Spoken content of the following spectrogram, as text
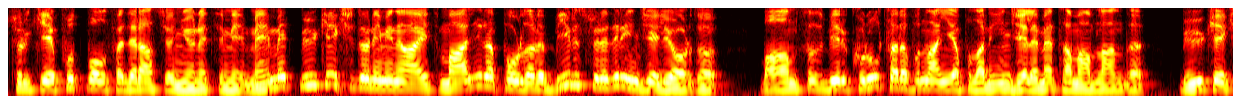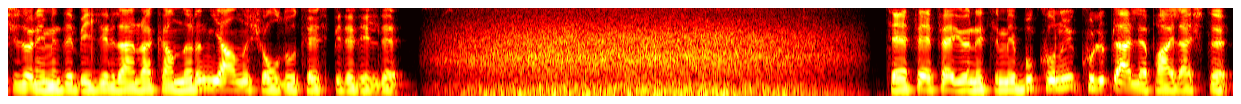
Türkiye Futbol Federasyonu yönetimi Mehmet Büyükekşi dönemine ait mali raporları bir süredir inceliyordu. Bağımsız bir kurul tarafından yapılan inceleme tamamlandı. Büyükekşi döneminde bildirilen rakamların yanlış olduğu tespit edildi. TFF yönetimi bu konuyu kulüplerle paylaştı.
